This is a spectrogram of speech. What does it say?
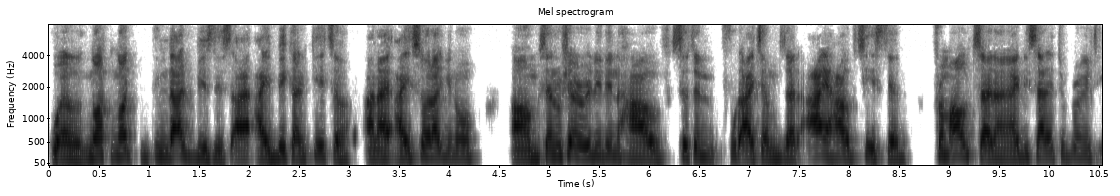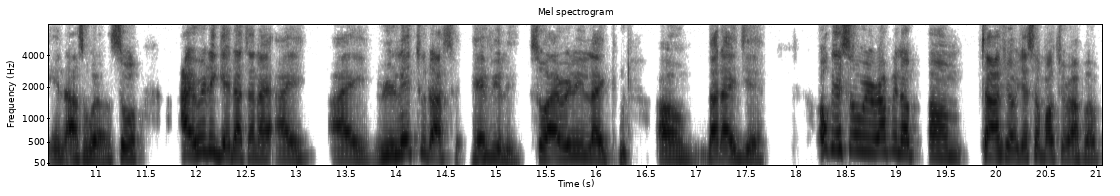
well not not in that business. I, I bake and cater and I, I saw that, you know, um, St. Lucia really didn't have certain food items that I have tasted from outside, and I decided to bring it in as well. So I really get that, and I I, I relate to that heavily. So I really like um, that idea. Okay, so we're wrapping up. Um, Tahj, just about to wrap up.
